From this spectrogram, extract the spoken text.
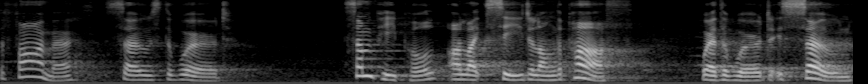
The farmer sows the word. Some people are like seed along the path, where the word is sown.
